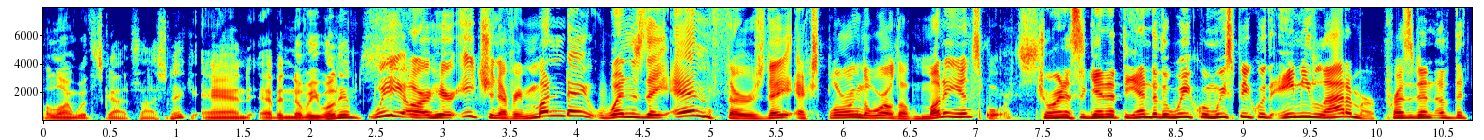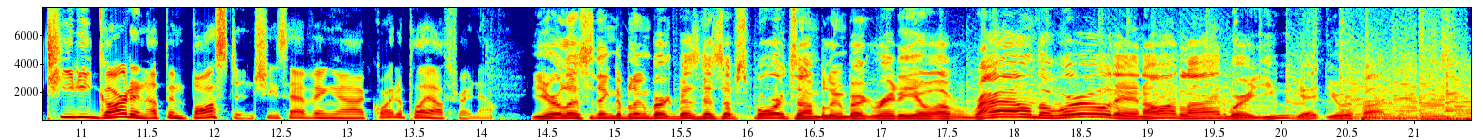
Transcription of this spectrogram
along with Scott Soshnick and Eben Novy-Williams. We are here each and every Monday, Wednesday, and Thursday exploring the world of money and sports. Join us again at the end of the week when we speak with Amy Latimer, president of the TD Garden up in Boston. She's having uh, quite a playoffs right now. You're listening to Bloomberg Business of Sports on Bloomberg Radio around the world and online where you get your podcast.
